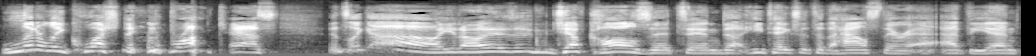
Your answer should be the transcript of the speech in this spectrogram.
literally questioning the broadcast. It's like, oh, you know, Jeff calls it, and he takes it to the house there at, at the end.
